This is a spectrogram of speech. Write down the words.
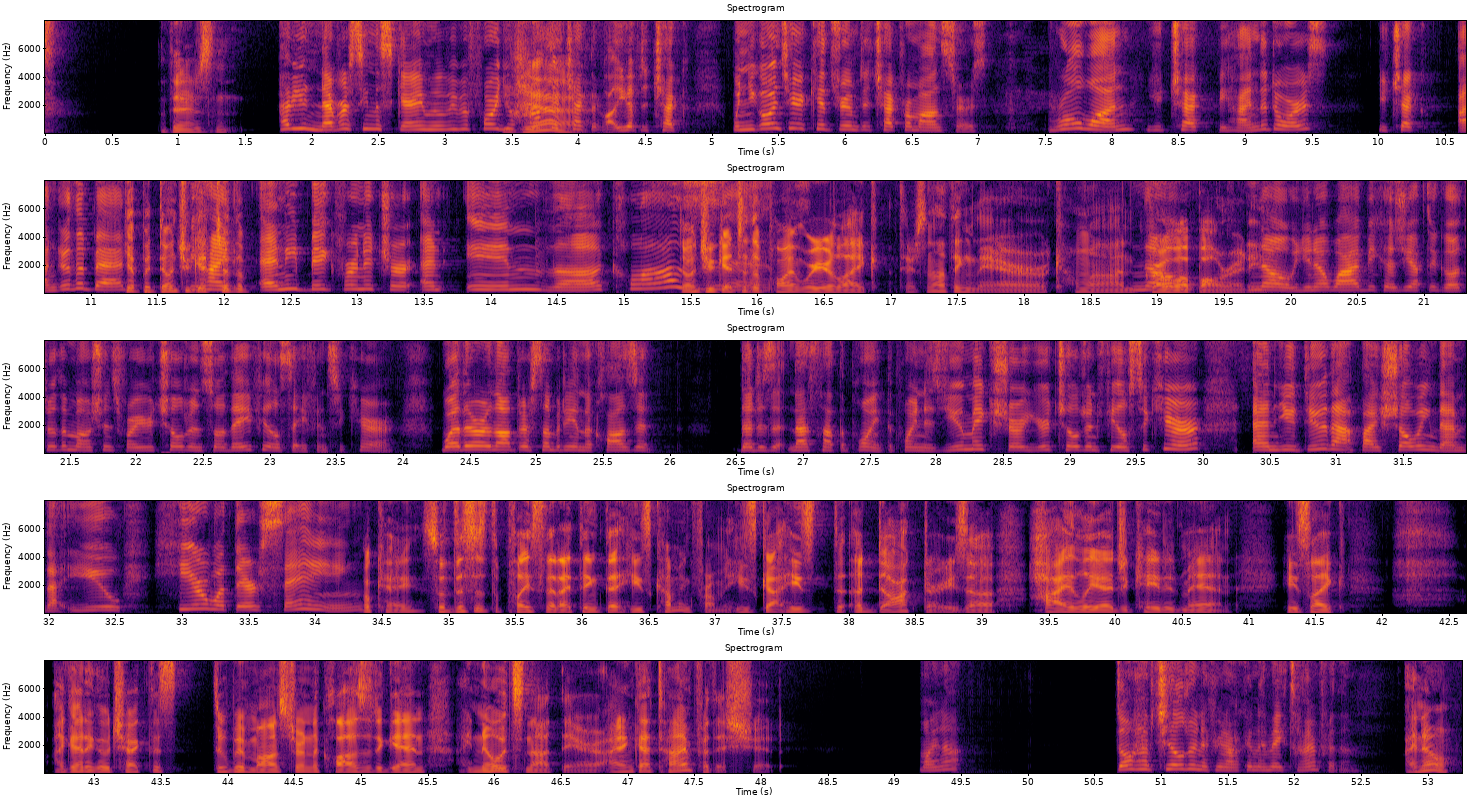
There's Have you never seen a scary movie before? You have to check the closet. You have to check when you go into your kid's room to check for monsters. Rule one: you check behind the doors. You check under the bed. Yeah, but don't you get to the- any big furniture and in the closet? don't you get to the point where you're like, there's nothing there. Come on, grow up already. No, you know why? Because you have to go through the motions for your children so they feel safe and secure. Whether or not there's somebody in the closet, that isn't that's not the point. The point is you make sure your children feel secure and you do that by showing them that you hear what they're saying. Okay, so this is the place that I think that he's coming from. He's got he's a doctor. He's a highly educated man. He's like, I got to go check this stupid monster in the closet again. I know it's not there. I ain't got time for this shit. Why not? Don't have children if you're not going to make time for them. I know.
